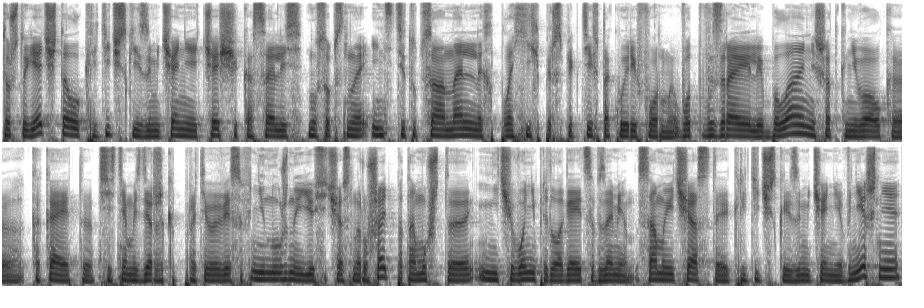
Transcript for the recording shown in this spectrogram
То, что я читал, критические замечания чаще касались, ну, собственно, институциональных плохих перспектив такой реформы. Вот в Израиле была ни шатка, ни валка какая-то система сдержек и противовесов. Не нужно ее сейчас нарушать, потому что ничего не предлагается взамен. Самые частые критические замечания внешние,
